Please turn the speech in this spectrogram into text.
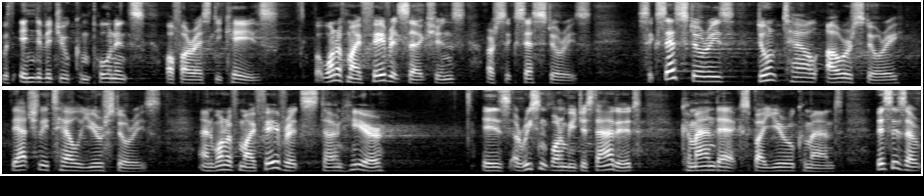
with individual components of our SDKs. But one of my favorite sections are success stories. Success stories don't tell our story, they actually tell your stories. And one of my favorites down here is a recent one we just added, Command X by Eurocommand. This is a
